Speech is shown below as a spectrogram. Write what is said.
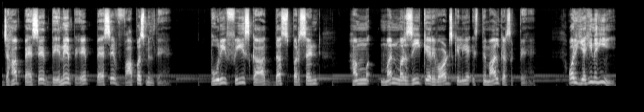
जहाँ पैसे देने पे पैसे वापस मिलते हैं। पूरी फ़ीस का 10 परसेंट हम मन मर्ज़ी के रिवॉर्ड्स के लिए इस्तेमाल कर सकते हैं। और यही नहीं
